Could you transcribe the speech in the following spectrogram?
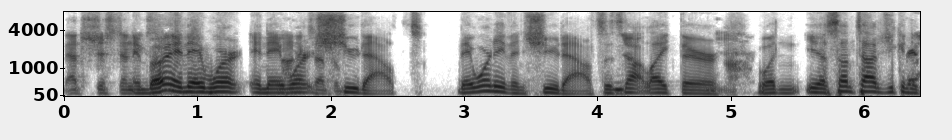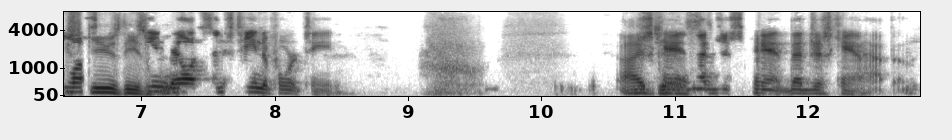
that's just an and, bo- and they weren't and they weren't shootouts. They weren't even shootouts. It's no. not like they're wasn't you know sometimes you can they excuse 16, these. They lost sixteen to fourteen. I just, can't. That just can't. That just can't happen.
